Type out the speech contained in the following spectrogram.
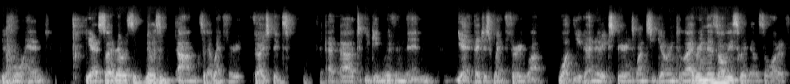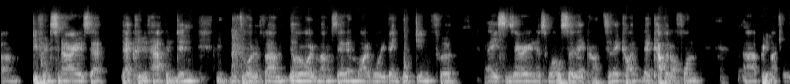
beforehand. Yeah, so there was there was um, so they went through those bits at, uh, to begin with, and then yeah, they just went through what what you're going to experience once you go into labour. And there's obviously there was a lot of um, different scenarios that that could have happened, and there's a lot of um, there were a lot of mums there that might have already been booked in for a cesarean as well. So they so they kind of they covered off on uh, pretty much all,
